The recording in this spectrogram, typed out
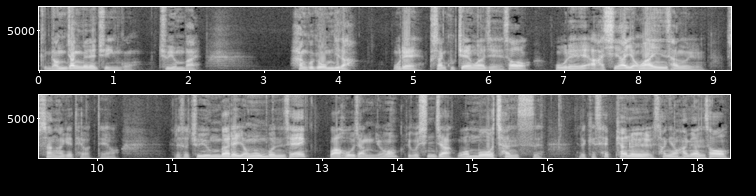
그 명장면의 주인공, 주윤발. 한국에 옵니다. 올해 부산국제영화제에서 올해의 아시아 영화인상을 수상하게 되었대요. 그래서 주윤발의 영웅본색, 와호장룡, 그리고 신작 원모어 찬스 이렇게 세 편을 상영하면서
